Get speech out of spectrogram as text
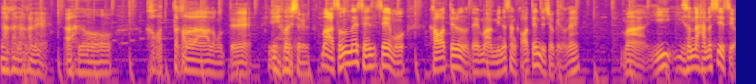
なかなかねあのー、変わった方だなと思ってね。言いましたけど。まあそのね先生も変わってるのでまあ皆さん変わってるんでしょうけどね。まあいいそんな話ですよ。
